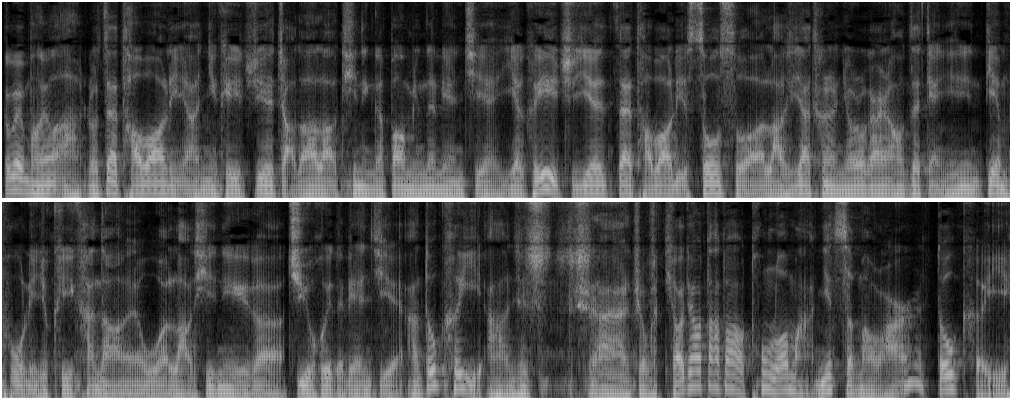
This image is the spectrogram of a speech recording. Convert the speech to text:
各位朋友啊，如果在淘宝里啊，你可以直接找到老 T 那个报名的链接，也可以直接在淘宝里搜索老 T 家特产牛肉干，然后再点进店铺里就可以看到我老 T 那个聚会的链接啊，都可以啊，就是是啊，这条条大道通罗马，你怎么玩都可以。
